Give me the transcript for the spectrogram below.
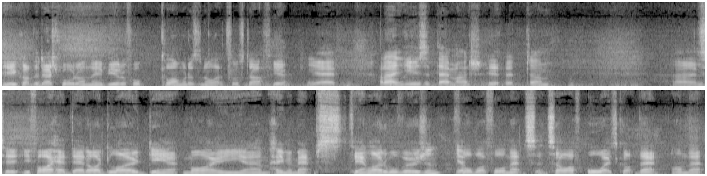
Yeah, you've got the dashboard on there, beautiful. Kilometres and all that sort of stuff, yeah. Yeah. I don't use it that much, Yeah. but um, um, So if I had that, I'd load down my um, Hema Maps downloadable version, Yep. 4x4 maps, and so I've always got that on that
